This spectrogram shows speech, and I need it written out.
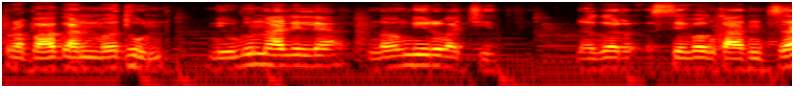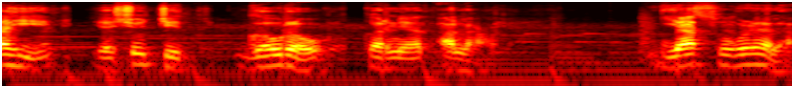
प्रभागांमधून निवडून आलेल्या नवनिर्वाचित नगरसेवकांचाही यशोचित गौरव करण्यात आला. या सोहळ्याला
